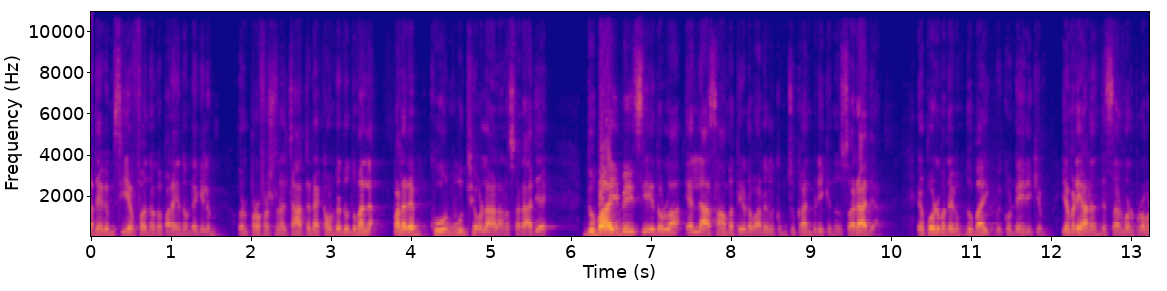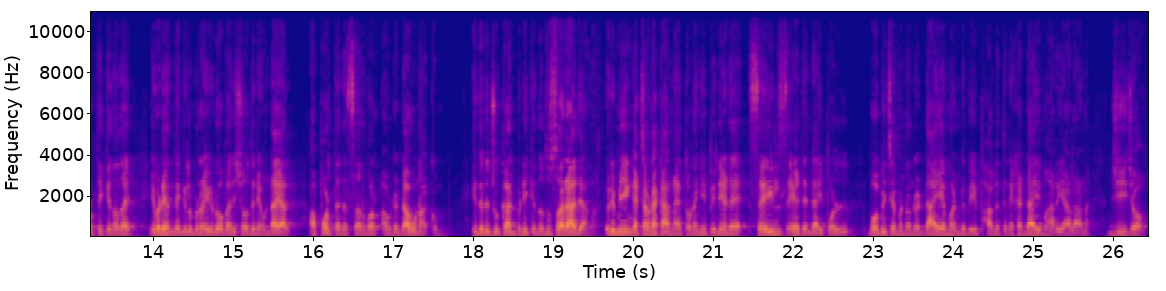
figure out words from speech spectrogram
അദ്ദേഹം സി എഫ് എന്നൊക്കെ പറയുന്നുണ്ടെങ്കിലും ഒരു പ്രൊഫഷണൽ ചാർട്ടേഡ് അക്കൗണ്ടന്റ് ഒന്നുമല്ല. വളരെ കൂർബുദ്ധിയുള്ള ആളാണ് സ്വരാജ്. ദുബായ് ബേസ് ചെയ്തുള്ള എല്ലാ സാമ്പത്തിക ഇടപാടുകൾക്കും ചുക്കാൻ പിടിക്കുന്നത് സ്വരാജാണ്. എപ്പോഴും അദ്ദേഹം ദുബായിക്ക് പോയിക്കൊണ്ടേയിരിക്കും. എവിടെയാണ് അതിന്റെ സെർവർ പ്രവർത്തിക്കുന്നത്? ഇവിടെ എന്തെങ്കിലും റെയ്ഡോ പരിശോധന ഉണ്ടായാൽ അപ്പോൾ തന്നെ സെർവർ അവിടെ ഡൗൺ ആക്കും. ഇതിന് ചുക്കാൻ പിടിക്കുന്നത് സ്വരാജാണ്. ഒരു മീൻ കച്ചവടക്കാരനായി തുടങ്ങി പിന്നീട് സെയിൽസ് ഏജന്റായി ഇപ്പോൾ ബോബി ചെമ്മണ്ണൂരിന്റെ ഡയമണ്ട് വിഭാഗത്തിന്റെ ഹെഡായി മാറിയ ആളാണ് ജിജോ.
